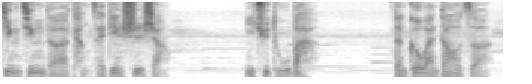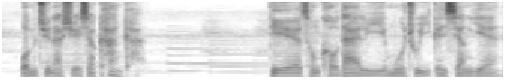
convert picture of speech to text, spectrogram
静静地躺在电视上。你去读吧，等割完稻子，我们去那学校看看。爹从口袋里摸出一根香烟，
